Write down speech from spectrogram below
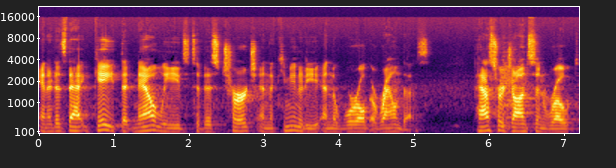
And it is that gate that now leads to this church and the community and the world around us. Pastor Johnson wrote,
